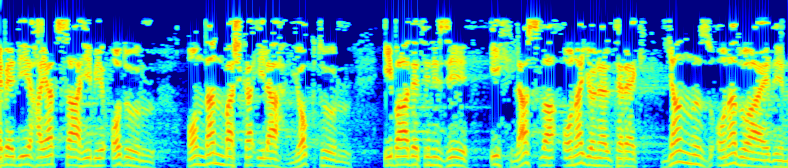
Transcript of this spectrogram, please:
ebedi hayat sahibi O'dur, ondan başka ilah yoktur. İbadetinizi ihlasla O'na yönelterek yalnız O'na dua edin.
